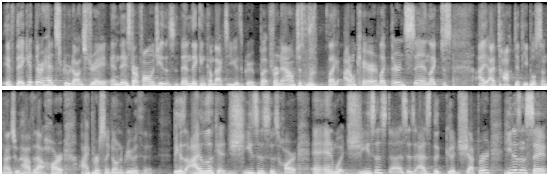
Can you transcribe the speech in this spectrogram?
if they get their head screwed on straight and they start following Jesus, then they can come back to youth group. But for now, just like, I don't care. Like, they're in sin. Like, just, I, I've talked to people sometimes who have that heart. I personally don't agree with it. Because I look at Jesus' heart, and, and, what Jesus does is, as the good shepherd, he doesn't say,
